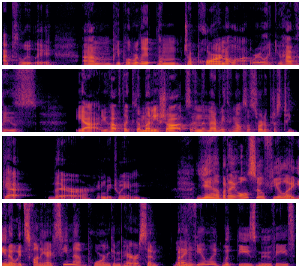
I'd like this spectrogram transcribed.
Absolutely. Um, people relate them to porn a lot, where like you have these, yeah, you have like the money shots, and then everything else is sort of just to get there in between. Yeah, but I also feel like, you know, it's funny. I've seen that porn comparison, but I Mhm. feel like with these movies,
